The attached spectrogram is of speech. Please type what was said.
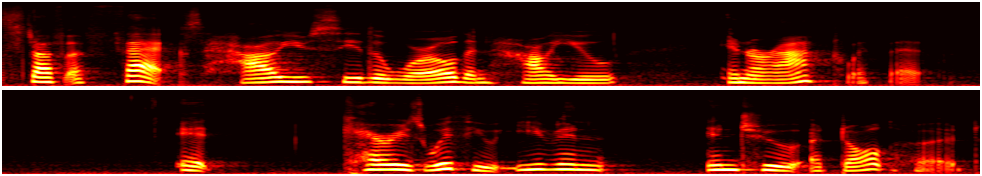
stuff affects how you see the world and how you interact with it. It carries with you even into adulthood.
